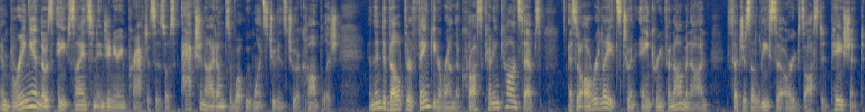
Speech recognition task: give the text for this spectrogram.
and bring in those eight science and engineering practices, those action items of what we want students to accomplish, and then develop their thinking around the cross cutting concepts as it all relates to an anchoring phenomenon such as a LISA or exhausted patient.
